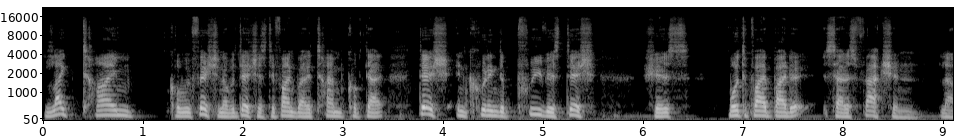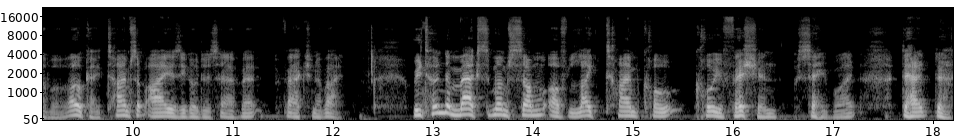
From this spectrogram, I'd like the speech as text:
Like time coefficient of a dish is defined by the time cooked that dish, including the previous dishes, multiplied by the satisfaction level. Okay, times of i is equal to satisfaction of i. Return the maximum sum of like time co coefficient, say what, that the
